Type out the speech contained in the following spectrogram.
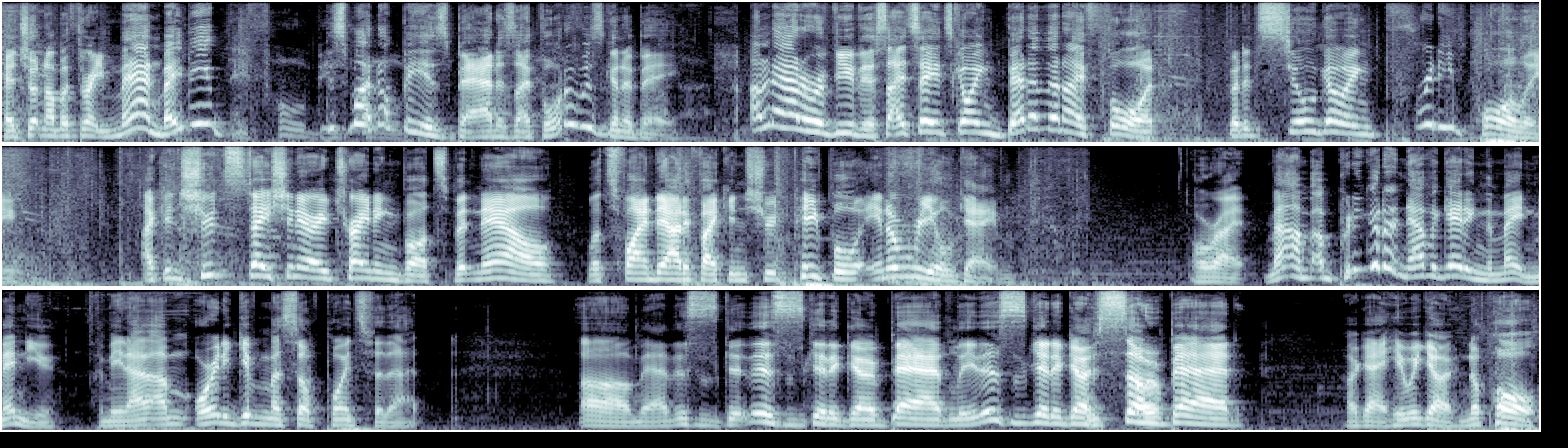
Headshot number three. Man, maybe this might not be as bad as I thought it was going to be. I don't know how to review this. I'd say it's going better than I thought, but it's still going pretty poorly. I can shoot stationary training bots, but now let's find out if I can shoot people in a real game. All right. I'm, I'm pretty good at navigating the main menu. I mean, I, am already giving myself points for that. Oh man, this is good. This is gonna go badly. This is gonna go so bad. Okay, here we go. Nepal.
